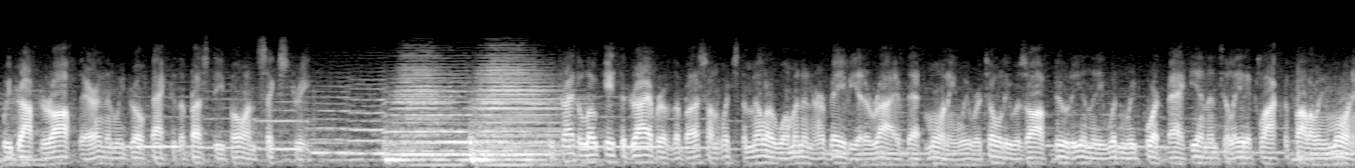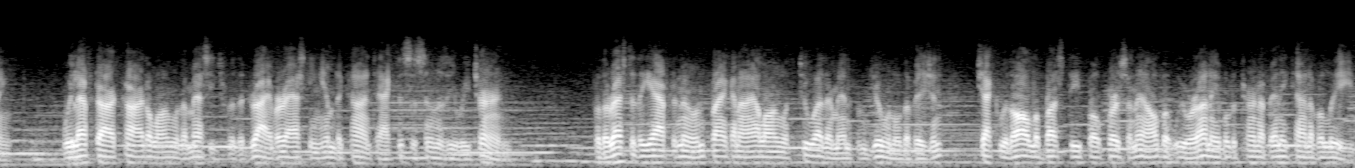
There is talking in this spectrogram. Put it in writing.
We dropped her off there, and then we drove back to the bus depot on 6th Street. We tried to locate the driver of the bus on which the Miller woman and her baby had arrived that morning. We were told he was off duty and that he wouldn't report back in until 8 o'clock the following morning. We left our card along with a message for the driver asking him to contact us as soon as he returned. For the rest of the afternoon, Frank and I, along with two other men from Juvenile Division, checked with all the bus depot personnel, but we were unable to turn up any kind of a lead.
